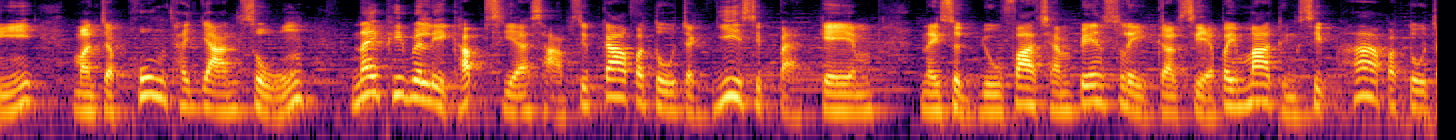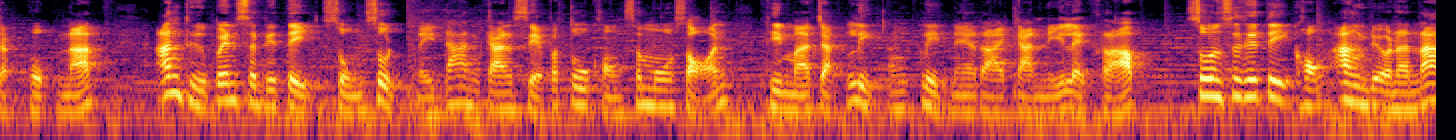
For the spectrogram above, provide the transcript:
นี้ มันจะพุ่งทะยานสูง ในพรีเมียร์ลีกครับเสีย 39 ประตูจาก 28 เกม ในศึกยูฟาแชมเปี้ยนส์ลีกก็เสียไปมากถึง 15 ประตูจาก 6 นัด อันถือเป็นสถิติสูงสุดในด้านการเสียประตูของสโมสร ที่มาจากลีกอังกฤษในรายการนี้เลยครับ ส่วนสถิติของอังเดอนาน่า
